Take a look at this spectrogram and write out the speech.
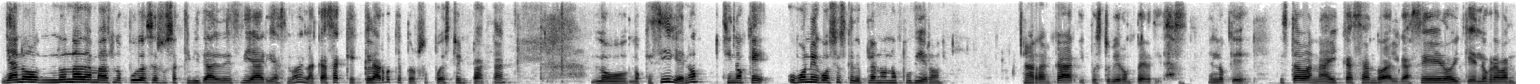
ya no, no nada más no pudo hacer sus actividades diarias, ¿no? En la casa, que claro que por supuesto impactan lo, lo que sigue, ¿no? Sino que hubo negocios que de plano no pudieron arrancar y pues tuvieron pérdidas en lo que estaban ahí cazando al gasero y que lograban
